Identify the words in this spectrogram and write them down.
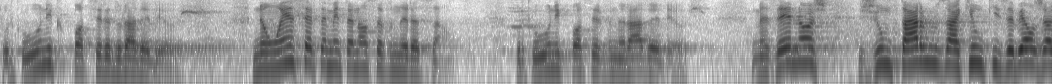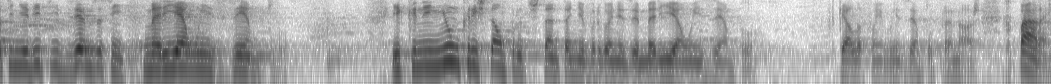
porque o único que pode ser adorado é Deus. Não é certamente a nossa veneração, porque o único que pode ser venerado é Deus. Mas é nós juntarmos àquilo que Isabel já tinha dito e dizermos assim: Maria é um exemplo e que nenhum cristão protestante tenha vergonha de dizer Maria é um exemplo, porque ela foi um exemplo para nós. Reparem,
